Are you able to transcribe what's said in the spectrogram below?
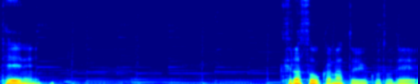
丁寧に暮らそうかなということで、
